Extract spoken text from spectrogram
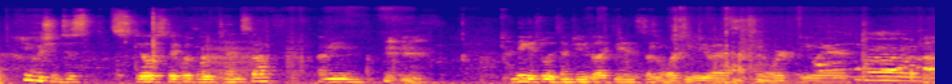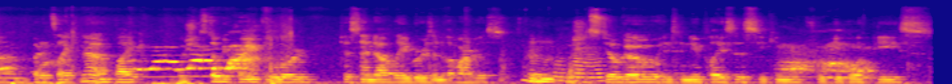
I think we should just still stick with Luke 10 stuff. I mean, I think it's really tempting to be like, man, this doesn't work in the U.S. It doesn't work anywhere. Um, but it's like, no, like we should still be praying for the Lord to send out laborers into the harvest. Mhm. We should still go into new places seeking for people of peace.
